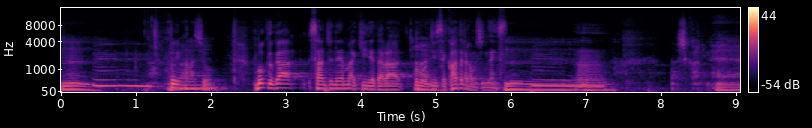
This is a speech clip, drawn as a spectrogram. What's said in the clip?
うん、という話を。僕が30年前聞いてたら僕の人生変わってたかもしれないです、はい、うん確かにね。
